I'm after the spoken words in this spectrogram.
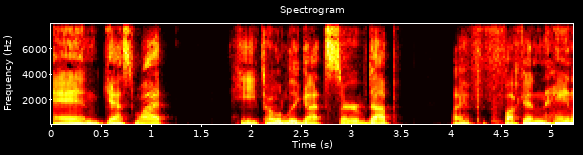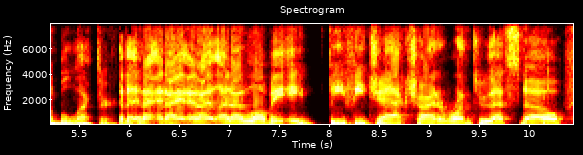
And guess what? He totally got served up by fucking Hannibal Lecter. And, and, I, and I and I and I love a, a beefy Jack trying to run through that snow.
